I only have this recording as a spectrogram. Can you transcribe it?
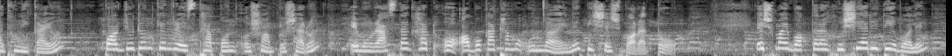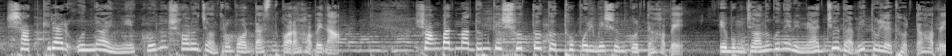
আধুনিকায়ন, পর্যটন কেন্দ্র স্থাপন ও সম্প্রসারণ এবং রাস্তাঘাট ও অবকাঠামো উন্নয়নে বিশেষ বরাদ্দ। এ সময় বক্তারা হুঁশিয়ারি দিয়ে বলেন, সাতক্ষীরার উন্নয়ন নিয়ে কোনো ষড়যন্ত্র বরদাস্ত করা হবে না। সংবাদ মাধ্যমকে সত্য তথ্য পরিবেশন করতে হবে এবং জনগণের ন্যায্য দাবি তুলে ধরতে হবে।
